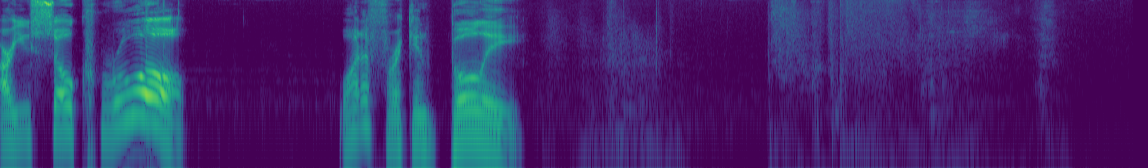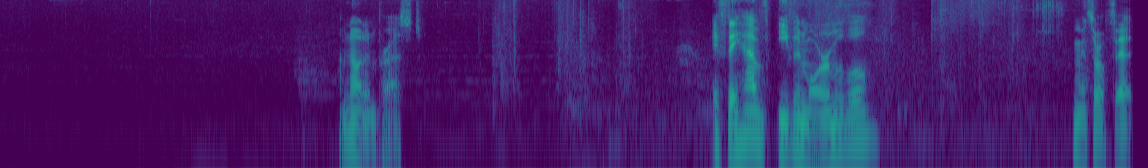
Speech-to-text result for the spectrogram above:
Are you so cruel? What a freaking bully. I'm not impressed. If they have even more removal, I'm gonna throw a fit.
